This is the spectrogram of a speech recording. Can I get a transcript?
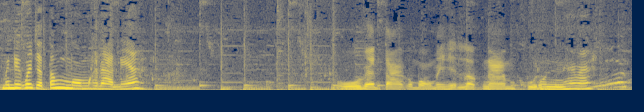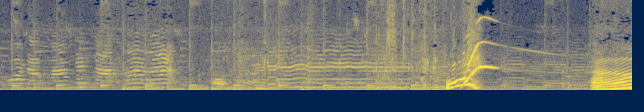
ไม่นึกว่าจะต้องงมขนาดเนี้ยโอ้แว่นตาก็มองไม่เห็นหรอกน้ำขุ่นคุณใช่ไหมโอ้ยอ้า ว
